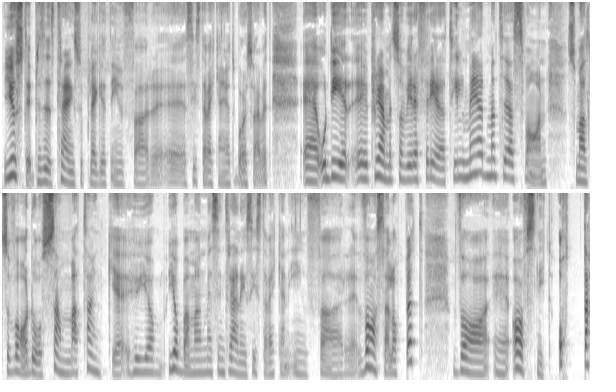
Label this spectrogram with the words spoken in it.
Just det, precis. Träningsupplägget inför eh, sista veckan i Göteborgsvarvet. Eh, och det eh, programmet som vi refererar till med Mattias Svan, som alltså var då samma tanke, hur jobb, jobbar man med sin träning sista veckan inför Vasaloppet, var eh, avsnitt 8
